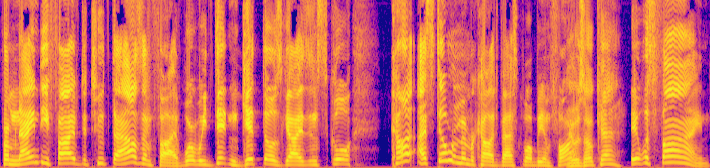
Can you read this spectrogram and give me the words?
From 95 to 2005 where we didn't get those guys in school. I still remember college basketball being fun. It was okay. It was fine.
